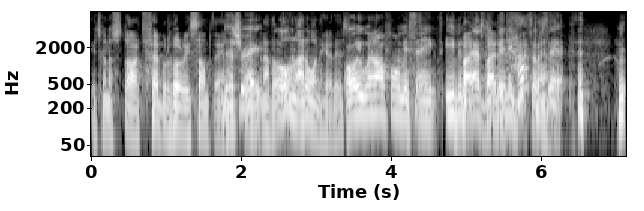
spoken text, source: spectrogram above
It's going to start February something. That's right. And I thought, oh no, I don't want to hear this. Oh, he went off on me, saying Even But- Pastor but Benny gets upset.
